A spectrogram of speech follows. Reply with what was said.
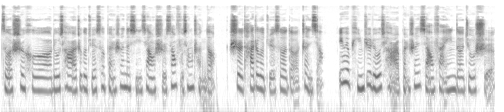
则是和刘巧儿这个角色本身的形象是相辅相成的，是她这个角色的正向。因为评剧刘巧儿本身想反映的就是，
